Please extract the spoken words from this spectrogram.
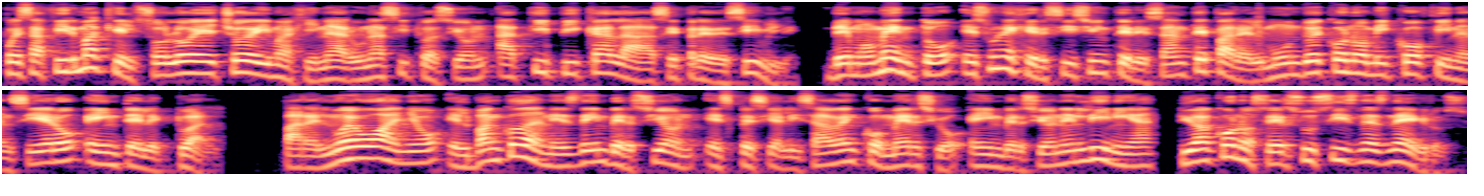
pues afirma que el solo hecho de imaginar una situación atípica la hace predecible. De momento, es un ejercicio interesante para el mundo económico, financiero e intelectual. Para el nuevo año, el Banco Danés de Inversión, especializado en comercio e inversión en línea, dio a conocer sus cisnes negros.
